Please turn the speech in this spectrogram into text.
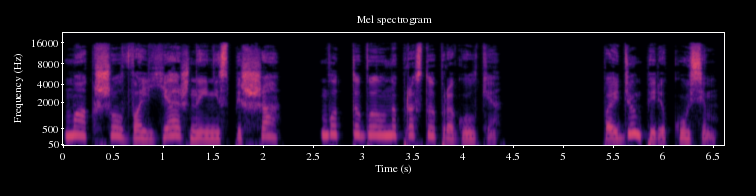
Маг шел вальяжно и не спеша, будто был на простой прогулке. «Пойдем перекусим», –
